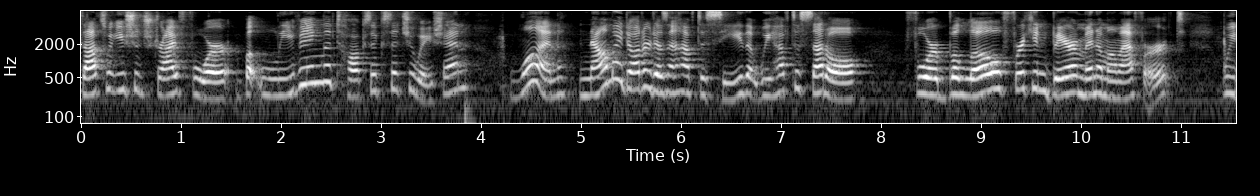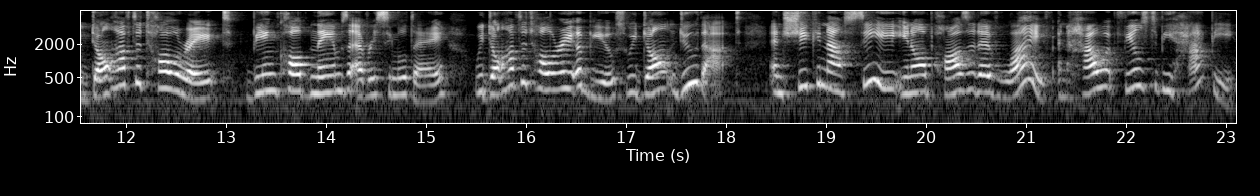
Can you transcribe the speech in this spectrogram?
that's what you should strive for. But leaving the toxic situation, one, now my daughter doesn't have to see that we have to settle for below freaking bare minimum effort. We don't have to tolerate being called names every single day. We don't have to tolerate abuse. We don't do that. And she can now see, you know, a positive life and how it feels to be happy.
